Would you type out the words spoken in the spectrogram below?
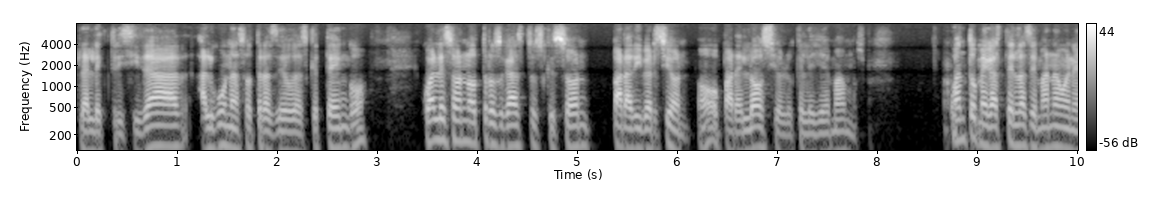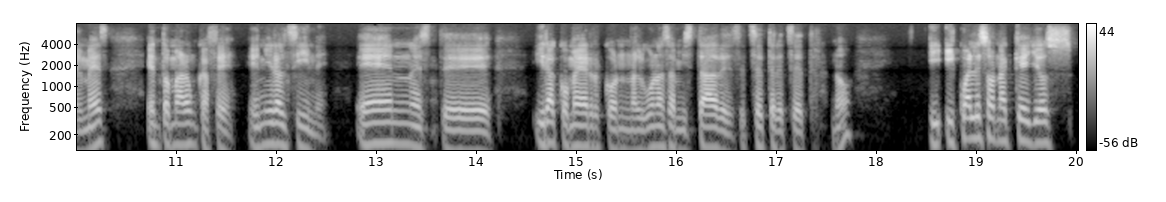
la electricidad, algunas otras deudas que tengo. ¿Cuáles son otros gastos que son para diversión o para el ocio, lo que le llamamos? ¿Cuánto me gasté en la semana o en el mes en tomar un café, en ir al cine, en este, ir a comer con algunas amistades, etcétera, etcétera, ¿no? ¿Y, cuáles son aquellos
